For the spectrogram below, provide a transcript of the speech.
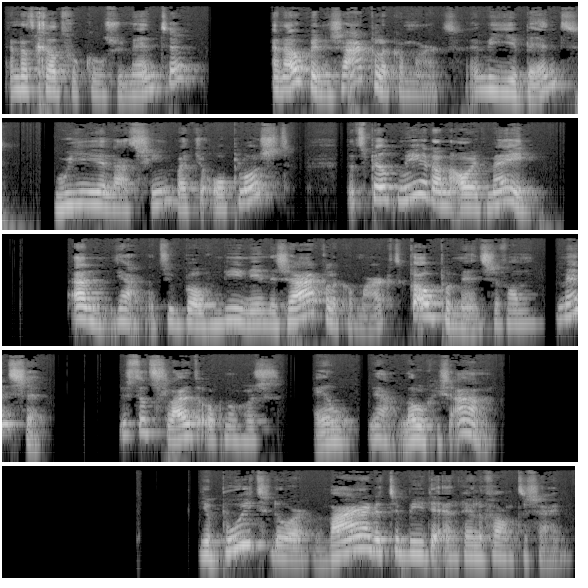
En dat geldt voor consumenten en ook in de zakelijke markt. En wie je bent, hoe je je laat zien, wat je oplost, dat speelt meer dan ooit mee. En ja, natuurlijk bovendien in de zakelijke markt kopen mensen van mensen. Dus dat sluit ook nog eens heel ja, logisch aan. Je boeit door waarde te bieden en relevant te zijn.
